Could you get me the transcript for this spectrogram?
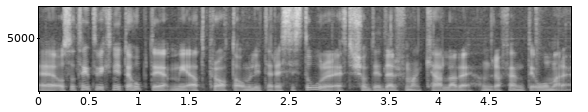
Eh, och så tänkte vi knyta ihop det med att prata om lite resistorer eftersom det är därför man kallar det 150-åmare.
